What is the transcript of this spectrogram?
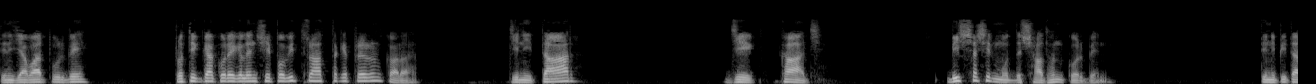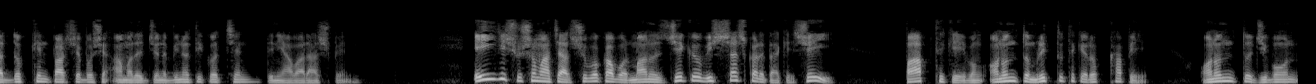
তিনি যাওয়ার পূর্বে প্রতিজ্ঞা করে গেলেন সেই পবিত্র আত্মাকে প্রেরণ করার, যিনি তার যে কাজ বিশ্বাসের মধ্যে সাধন করবেন। তিনি পিতার দক্ষিণ পার্শ্বে বসে আমাদের জন্য বিনতি করছেন, তিনি আবার আসবেন। এই যে সুসমাচার শুভখবর মানুষ যে কেউ বিশ্বাস করে তাকে, সেই পাপ থেকে এবং অনন্ত মৃত্যু থেকে রক্ষা পেয়ে অনন্ত জীবন,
